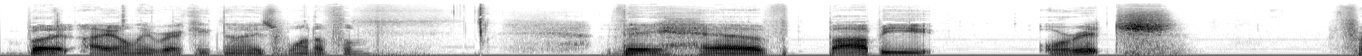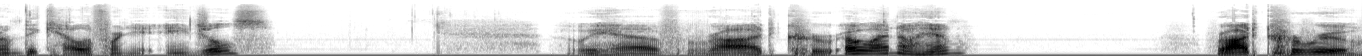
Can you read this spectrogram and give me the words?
but I only recognize one of them. They have Bobby Grich from the California Angels. We have Rod Carew. Oh, I know him. Rod Carew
